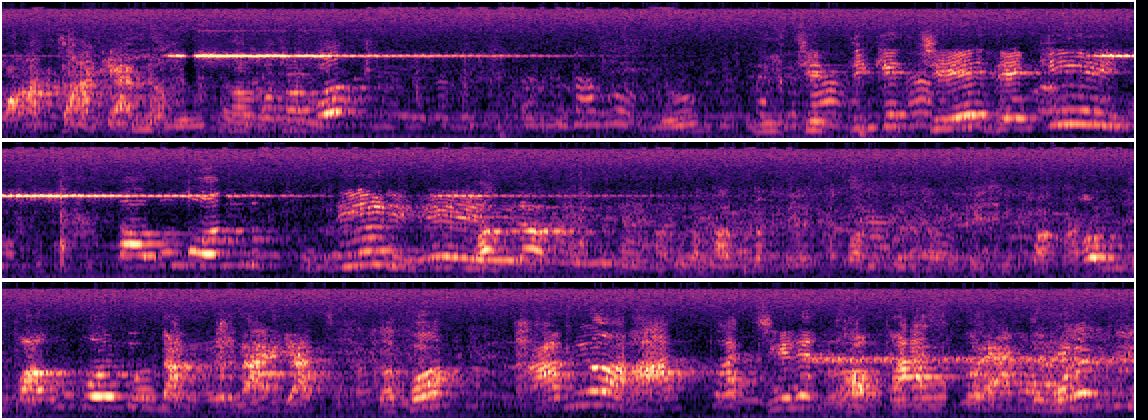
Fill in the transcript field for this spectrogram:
বাঁচা গেল। নিচের দিকে চেয়ে দেখি বাবু বন্ধু ফুরিয়ে রে। বাবু বন্ধু দাঁড়িয়ে দাঁড়িয়ে আছে আমিও হাত পা ছেড়ে ধপাস করে বলেন কি?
